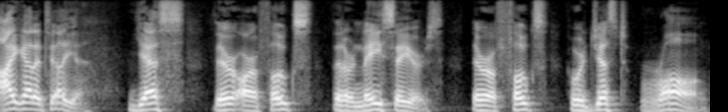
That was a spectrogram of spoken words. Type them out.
I got to tell you, yes, there are folks that are naysayers. There are folks who are just wrong.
